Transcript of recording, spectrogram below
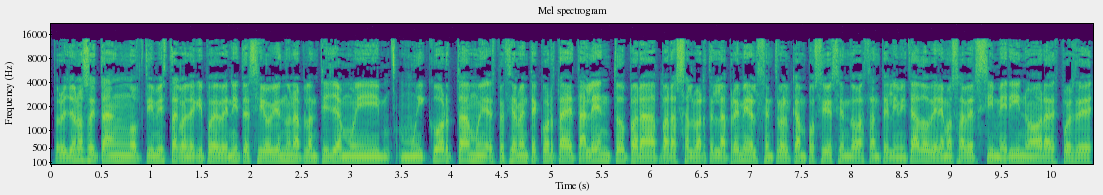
pero yo no soy tan optimista con el equipo de Benítez. Sigo viendo una plantilla muy, muy corta, muy especialmente corta de talento para, para salvarte en la Premier. El centro del campo sigue siendo bastante limitado. Veremos a ver si Merino ahora, después de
